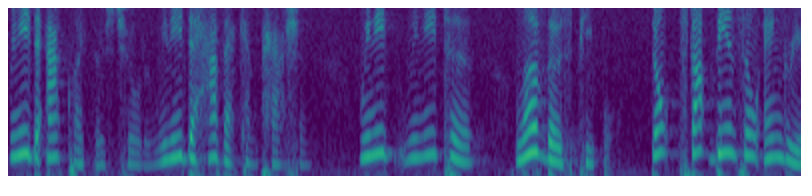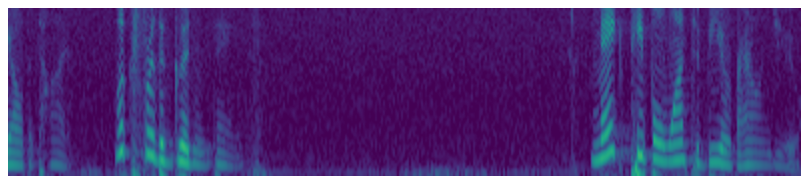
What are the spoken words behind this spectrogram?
We need to act like those children. We need to have that compassion. We need, we need to love those people. Don't stop being so angry all the time. Look for the good in things. Make people want to be around you.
